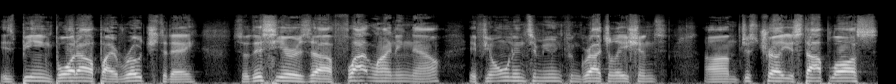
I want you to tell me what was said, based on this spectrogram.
is being bought out by Roche today. So this year is uh, flatlining now. If you own Intermune, congratulations. Um, just trail your stop loss.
